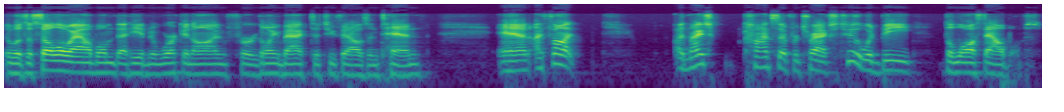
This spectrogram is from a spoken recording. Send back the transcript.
It was a solo album that he had been working on for going back to 2010, and I thought a nice concept for tracks two would be the lost albums.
